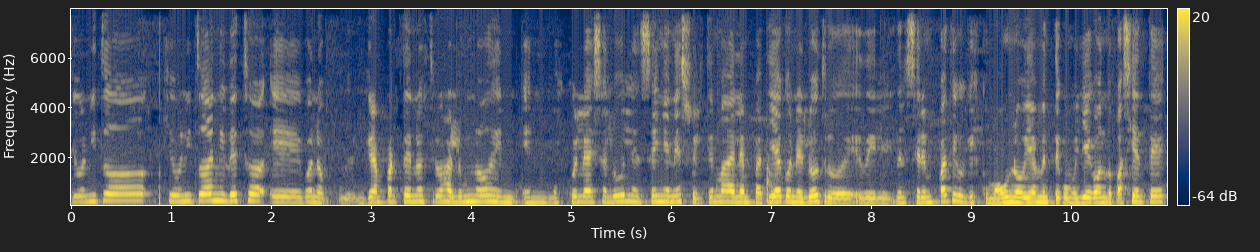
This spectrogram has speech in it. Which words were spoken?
Qué bonito, qué bonito, Dani. De hecho, eh, bueno, gran parte de nuestros alumnos en, la escuela de salud le enseñan eso, el tema de la empatía con el otro, del ser empático, que es como uno, obviamente, como llega cuando paciente,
